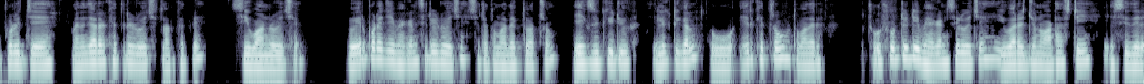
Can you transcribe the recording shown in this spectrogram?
উপরের যে ম্যানেজারের ক্ষেত্রে রয়েছে, তার ক্ষেত্রে সি ওয়ান রয়েছে। তো এরপরে যে ভ্যাকেন্সিটি রয়েছে সেটা তোমরা দেখতে পাচ্ছ। এক্সিকিউটিভ ইলেকট্রিক্যাল তো এর ক্ষেত্রেও তোমাদের চৌষট্টিটি ভ্যাকেন্সি রয়েছে। ইউআরের জন্য আঠাশটি এসসিদের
